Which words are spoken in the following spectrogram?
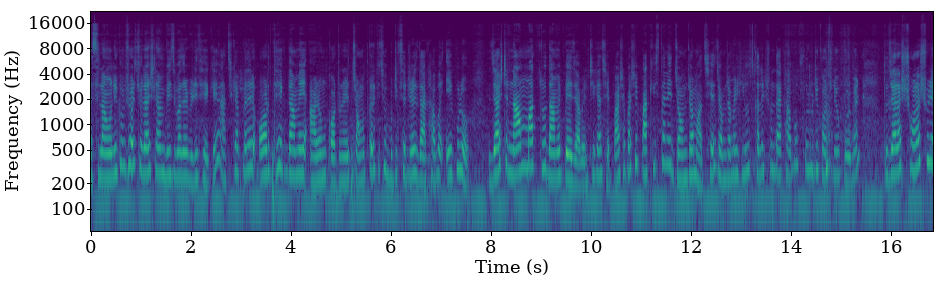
আসসালামু আলাইকুম সর, চলে আসলাম বীজ বাজার বিড়ি থেকে। আজকে আপনাদের অর্ধেক দামে আরং কটনের চমৎকার কিছু বুটিক ড্রেস দেখাবো। এগুলো জাস্ট নামমাত্র দামে পেয়ে যাবেন, ঠিক আছে? পাশাপাশি পাকিস্তানের জমজম আছে, জমজমের হিউজ কালেকশন দেখাবো। ফুল বুটি কন্টিনিউ করবেন। তো যারা সরাসরি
